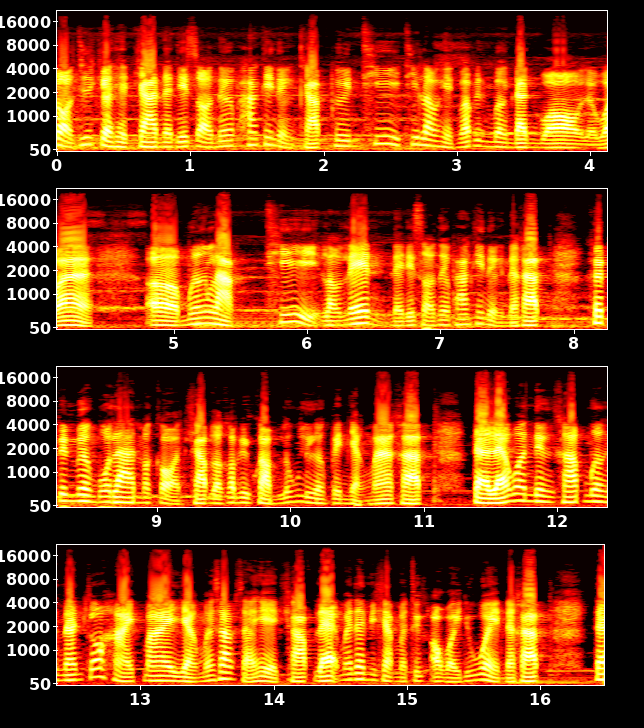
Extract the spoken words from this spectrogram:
ก่อนที่จะเกิดเหตุการณ์ในดิสออเนอร์ภาคที่1ครับพื้นที่ที่เราเห็นว่าเป็นเมืองดันวอลหรือว่าเมืองหลักที่เราเล่นในดิสอนเนอร์ภาคที่1นะครับเคยเป็นเมืองโบราณมาก่อนครับแล้วก็มีความรุ่งเรืองเป็นอย่างมากครับ แต่แล้ววันหนึ่งครับเมืองนั้นก็หายไปอย่างไม่ทราบสาเหตุครับและไม่ได้มีการบันทึกเอาไว้ด้วยนะครับแต่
